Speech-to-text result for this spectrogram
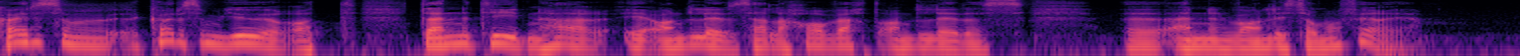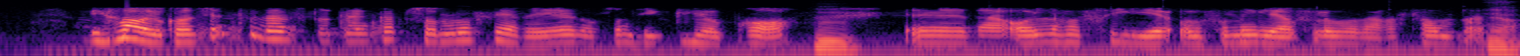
Hva er det som, er det som gjør at denne tiden her er annerledes, eller har vært annerledes? Eh, enn en vanlig sommerferie? Vi har jo kanskje en tendens til å tenke at sommerferie er noe sånn hyggelig og bra. Mm. Eh, der alle har fri og familier får lov å være sammen. Ja.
